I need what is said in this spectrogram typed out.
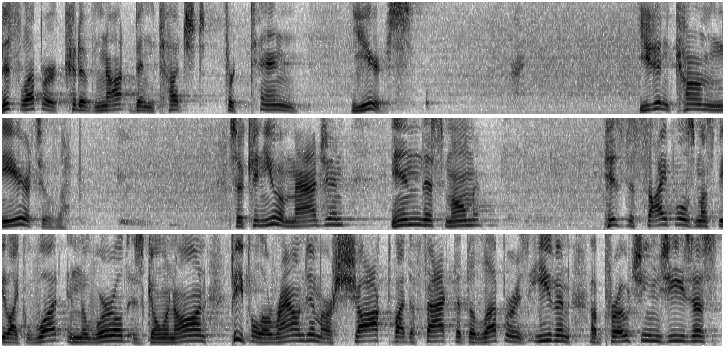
This leper could have not been touched for 10 years. You didn't come near to a leper. So, can you imagine in this moment? His disciples must be like, What in the world is going on? People around him are shocked by the fact that the leper is even approaching Jesus.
